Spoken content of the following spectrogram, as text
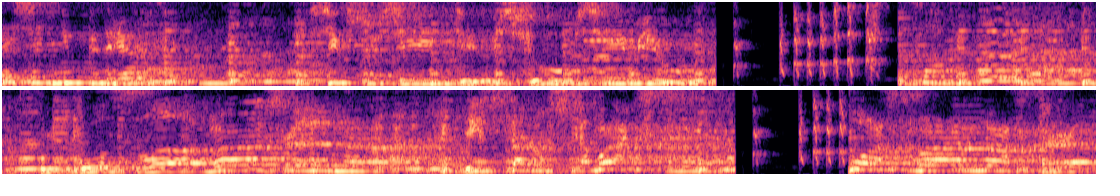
10 днів підряд. Всіх сусідів, всю сім'ю. Кацап, послана жена і старушка мать. Послана страна,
